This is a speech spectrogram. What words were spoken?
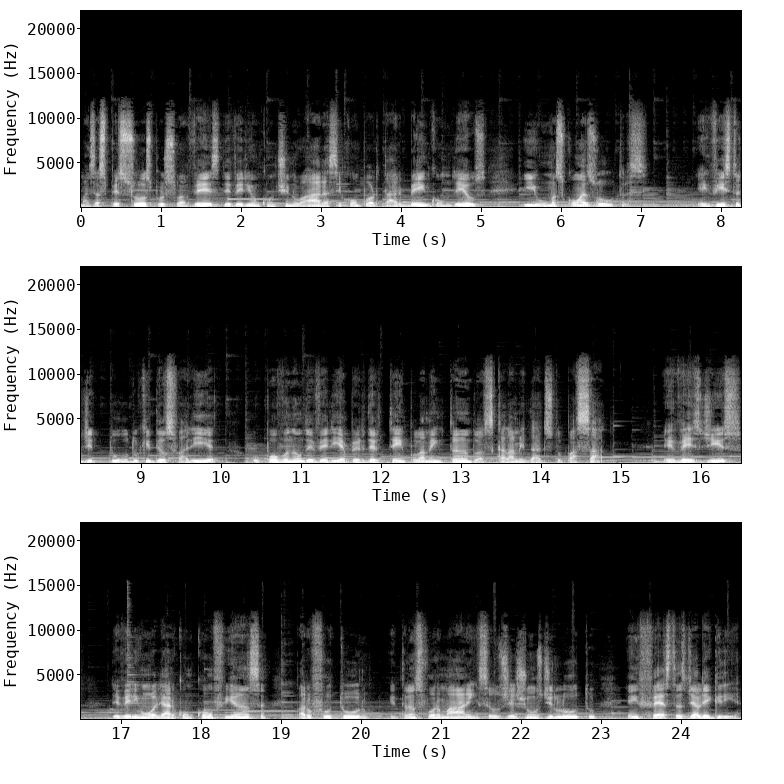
mas as pessoas, por sua vez, deveriam continuar a se comportar bem com Deus e umas com as outras. Em vista de tudo que Deus faria, o povo não deveria perder tempo lamentando as calamidades do passado. Em vez disso, deveriam olhar com confiança para o futuro e transformarem seus jejuns de luto em festas de alegria.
